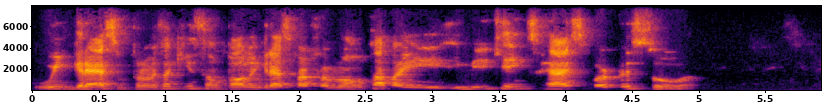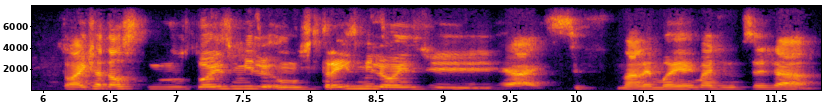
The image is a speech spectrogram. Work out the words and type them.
O ingresso, pelo menos aqui em São Paulo, o ingresso para a Fórmula 1 estava em, em R$ 1.500 por pessoa. Então aí já dá uns, uns, 2 milho, uns 3 milhões de reais. Na Alemanha, imagino que seja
